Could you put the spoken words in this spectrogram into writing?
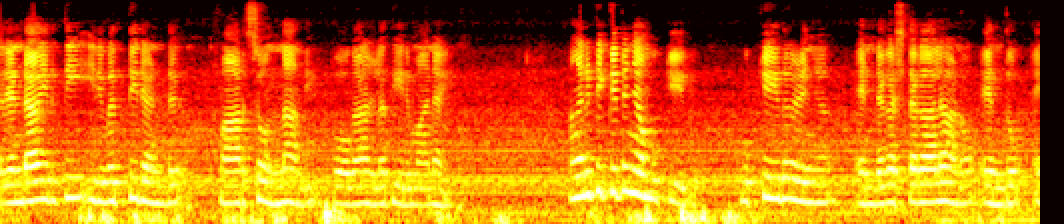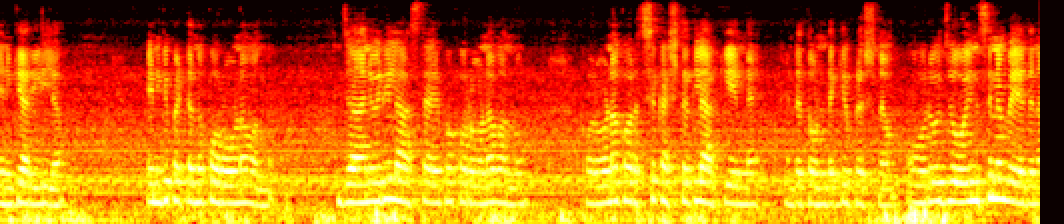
രണ്ടായിരത്തി ഇരുപത്തി രണ്ട് മാർച്ച് ഒന്നാം തീയതി പോകാനുള്ള തീരുമാനമായി. അങ്ങനെ ടിക്കറ്റ് ഞാൻ ബുക്ക് ചെയ്തു. ബുക്ക് ചെയ്ത് കഴിഞ്ഞ് എന്റെ കഷ്ടകാലമാണോ എന്തോ? എനിക്കറിയില്ല. എനിക്ക് പെട്ടെന്ന് കൊറോണ വന്നു. ജാനുവരി ലാസ്റ്റ് ആയപ്പോൾ കൊറോണ വന്നു. കൊറോണ കുറച്ച് കഷ്ടത്തിലാക്കി എന്നെ. എന്റെ തൊണ്ടയ്ക്ക് പ്രശ്നം. ഓരോ ജോയിൻസിനും വേദന.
